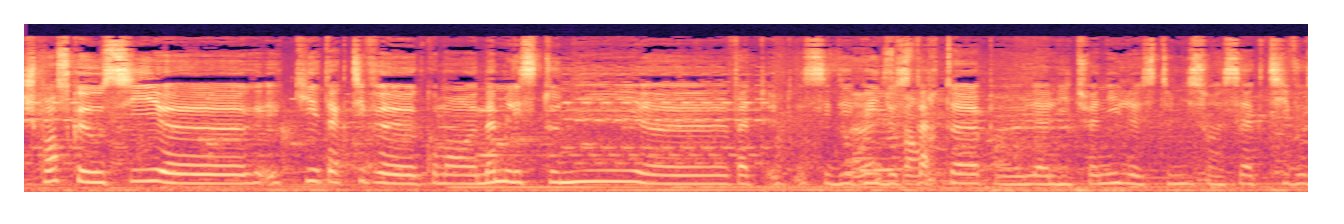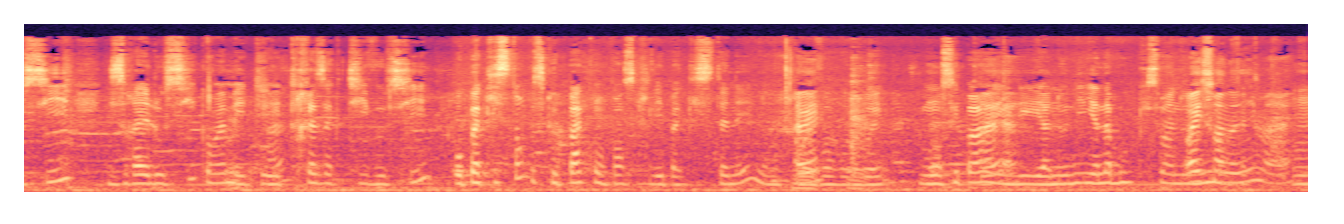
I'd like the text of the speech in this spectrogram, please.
je pense que aussi, euh, qui est actif, euh, comment, même l'Estonie, euh, c'est des ah pays de start-up, la Lituanie, l'Estonie sont assez actives aussi. Israël aussi, quand même, était très active aussi. Au Pakistan, parce que Pâques, on pense qu'il est pakistanais. Donc, on, ouais. on ne sait pas, il est anonyme. Il y en a beaucoup qui sont anonymes. Ouais, ils sont anonymes, mm.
